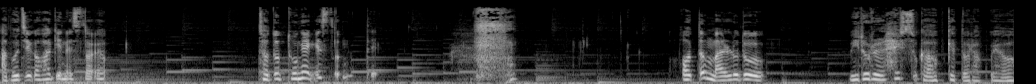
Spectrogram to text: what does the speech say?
아버지가 확인했어요. 저도 동행했었는데 어떤 말로도 위로를 할 수가 없겠더라고요.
